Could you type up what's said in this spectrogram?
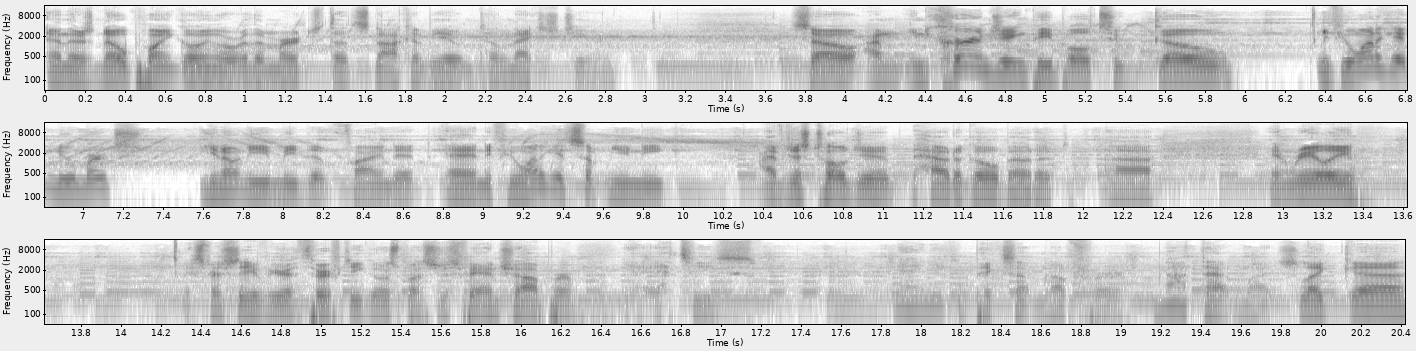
and there's no point going over the merch that's not going to be out until next year. So I'm encouraging people to go. If you want to get new merch, you don't need me to find it. And if you want to get something unique, I've just told you how to go about it. Uh, and really, especially if you're a thrifty Ghostbusters fan shopper, yeah, Etsy's man, you can pick something up for not that much. Like, uh,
